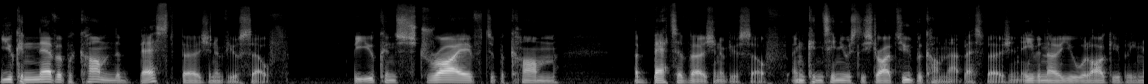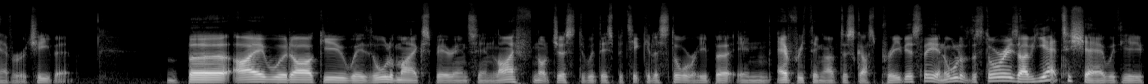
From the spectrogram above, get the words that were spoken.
you can never become the best version of yourself, but you can strive to become a better version of yourself and continuously strive to become that best version, even though you will arguably never achieve it. But I would argue, with all of my experience in life, not just with this particular story, but in everything I've discussed previously and all of the stories I've yet to share with you,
